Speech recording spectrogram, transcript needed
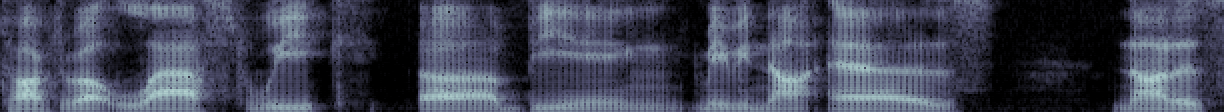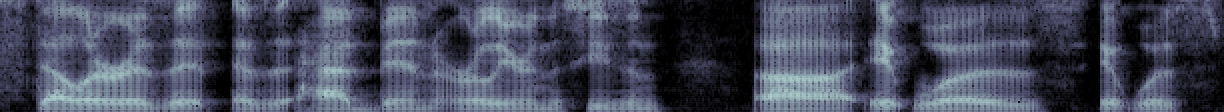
talked about last week uh, being maybe not as not as stellar as it as it had been earlier in the season. Uh, it was it was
